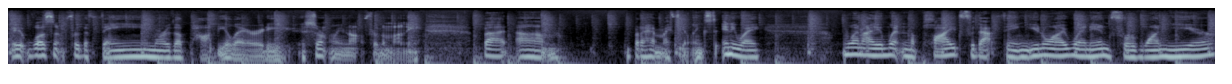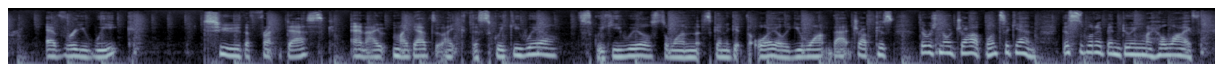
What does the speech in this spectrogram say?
it wasn't for the fame or the popularity. Certainly not for the money, but um, but I had my feelings anyway. When I went and applied for that thing, you know, I went in for one year every week to the front desk, and I my dad's like the squeaky wheel. Squeaky wheel's the one that's going to get the oil. You want that job because there was no job. Once again, this is what I've been doing my whole life.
